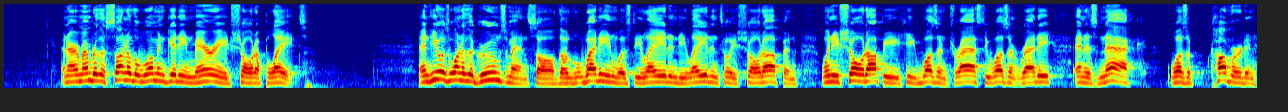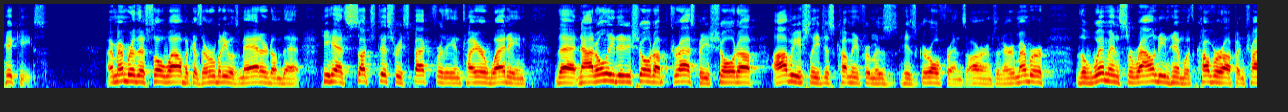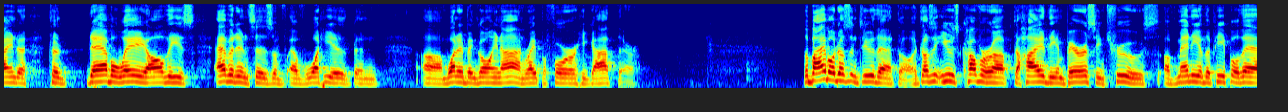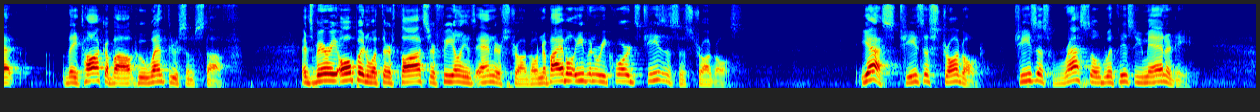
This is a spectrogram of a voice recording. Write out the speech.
And I remember the son of the woman getting married showed up late. And he was one of the groomsmen, so the wedding was delayed and delayed until he showed up. And when he showed up, he, he wasn't dressed, he wasn't ready, and his neck was covered in hickeys. I remember this so well because everybody was mad at him that he had such disrespect for the entire wedding that not only did he show up dressed, but he showed up obviously just coming from his, his girlfriend's arms. And I remember the women surrounding him with cover up and trying to, to dab away all these evidences of, of what he had been, um, what had been going on right before he got there. The Bible doesn't do that, though. It doesn't use cover up to hide the embarrassing truths of many of the people that they talk about who went through some stuff. It's very open with their thoughts, their feelings, and their struggle. And the Bible even records Jesus' struggles. Yes, Jesus struggled. Jesus wrestled with his humanity.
